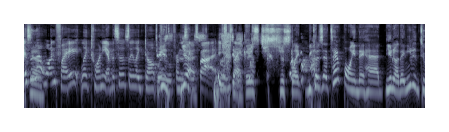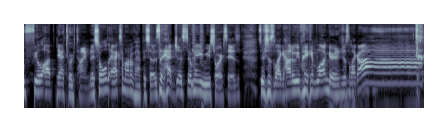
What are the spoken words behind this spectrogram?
Isn't Yeah. that one fight like 20 episodes? They like don't There's- move from the same spot. And you're just yeah, like, there's just, just like because at that point they had you know they needed to fill up network time. They sold X amount of episodes. They had just so many resources. So it's just like how do we make him longer? And just like ah.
